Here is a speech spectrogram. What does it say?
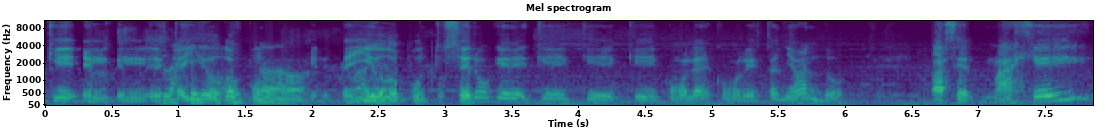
que el, el- estallido, gente 2 compra el estallido vallas. 2.0 que, que, que, que como, la- como le están llamando, va a ser más heavy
